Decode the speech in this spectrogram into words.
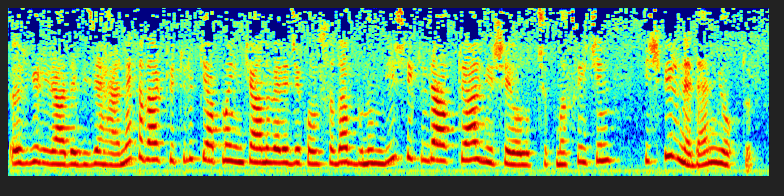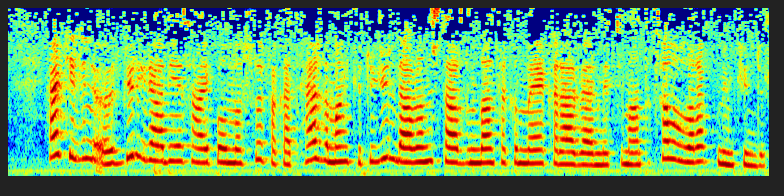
Özgür irade bize her ne kadar kötülük yapma imkanı verecek olsa da bunun bir şekilde aktüel bir şey olup çıkması için hiçbir neden yoktur. Herkesin özgür iradeye sahip olması fakat her zaman kötücül davranış tarzından sakınmaya karar vermesi mantıksal olarak mümkündür.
